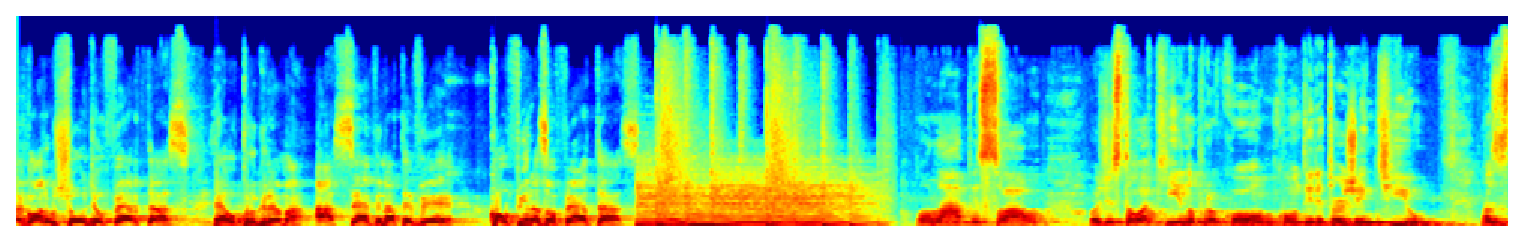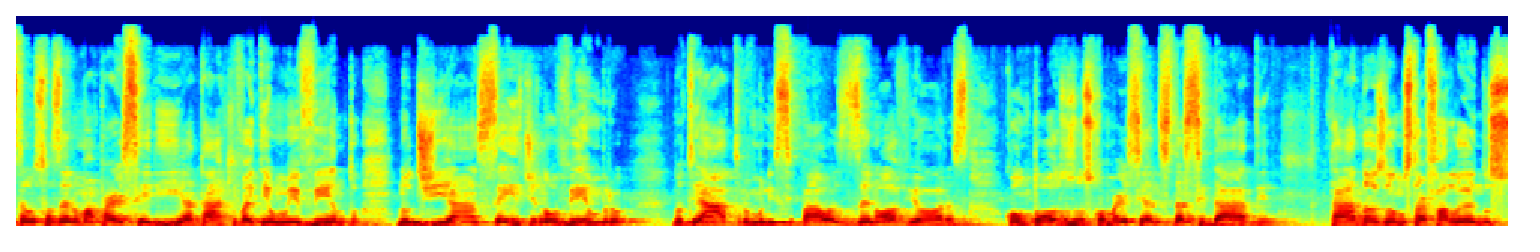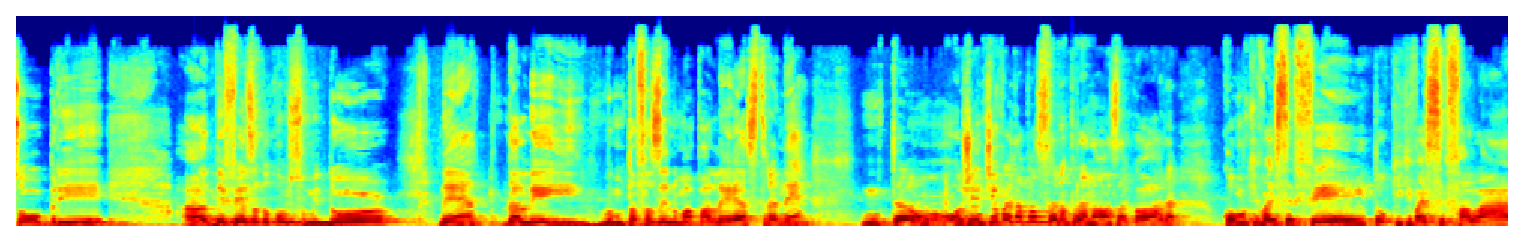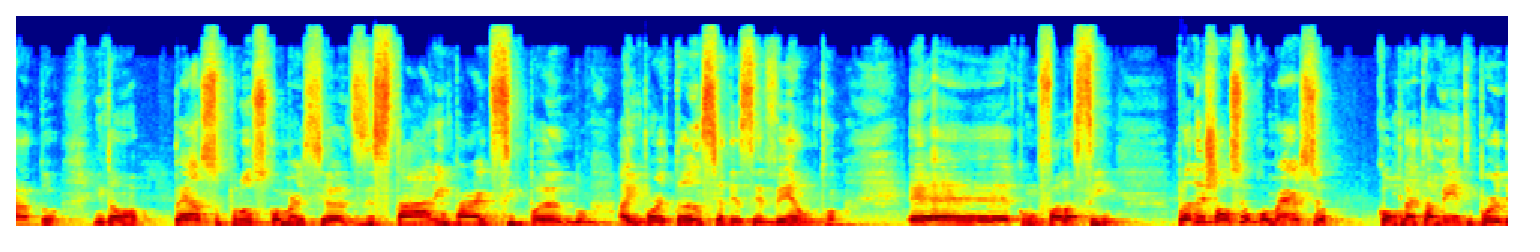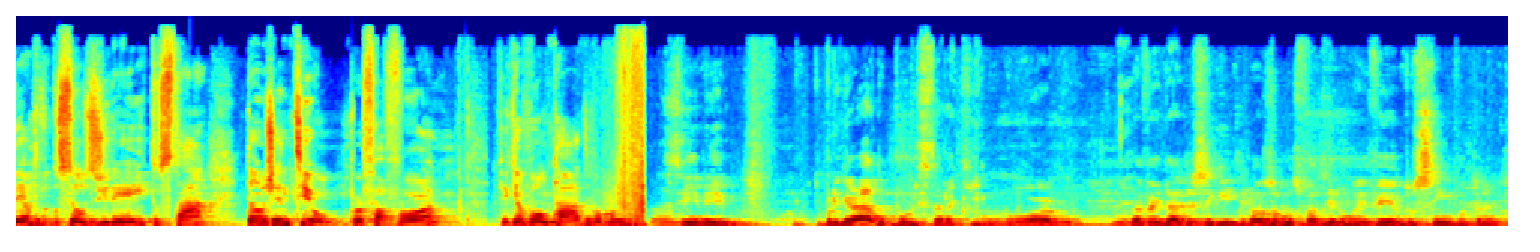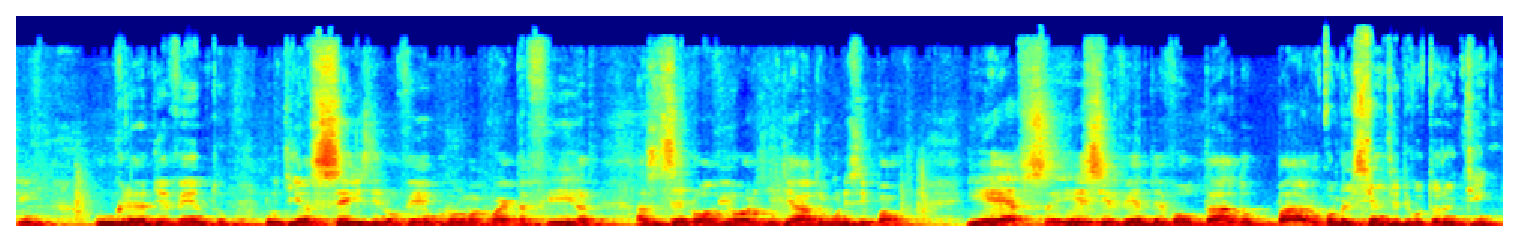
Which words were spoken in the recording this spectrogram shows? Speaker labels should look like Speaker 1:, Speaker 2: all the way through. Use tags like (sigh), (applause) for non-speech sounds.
Speaker 1: Agora o show de ofertas. É o programa A Seve na TV. Confira as ofertas.
Speaker 2: Olá, pessoal. Hoje estou aqui no Procon com o diretor Gentil. Nós estamos fazendo uma parceria, tá? Que vai ter um evento no dia 6 de novembro no Teatro Municipal às 19 horas com todos os comerciantes da cidade, tá? Nós vamos estar falando sobre a defesa do consumidor, né? Da lei, vamos estar fazendo uma palestra, né? Então, o Gentil vai estar passando para nós agora como que vai ser feito, o que, que vai ser falado. Então, eu peço para os comerciantes estarem participando. A importância desse evento é, como fala assim, para deixar o seu comércio completamente por dentro dos seus direitos, tá? Então, Gentil, por favor, fique à vontade. Vamos...
Speaker 3: Cine, muito obrigado por estar aqui no, no órgão. É. Na verdade é o seguinte, nós vamos fazer um evento, sim, em Votorantim, um grande evento no dia 6 de novembro, numa quarta-feira, às 19 horas, no Teatro Municipal. E essa, esse evento é voltado para o comerciante de Votorantim.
